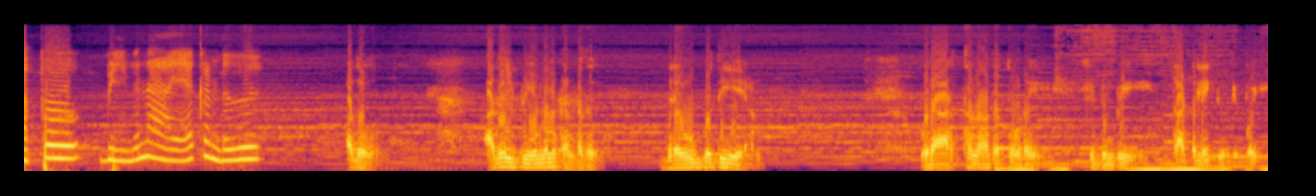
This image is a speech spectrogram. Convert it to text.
അപ്പോ ഭീമൻ ആയാ കണ്ടത്? അതോ അതിൽ ഭീമൻ കണ്ടത് ദ്രൗപതിയെയാണ്. ഒരു ഹിഡുംബി കാട്ടിലേക്ക് ഓടിപ്പോയി.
